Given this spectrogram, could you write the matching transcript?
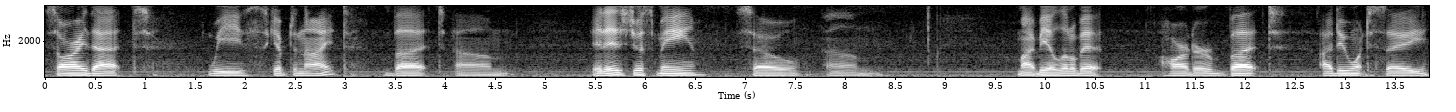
sorry that we skipped a night, but um, it is just me. So, um, might be a little bit harder, but I do want to say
